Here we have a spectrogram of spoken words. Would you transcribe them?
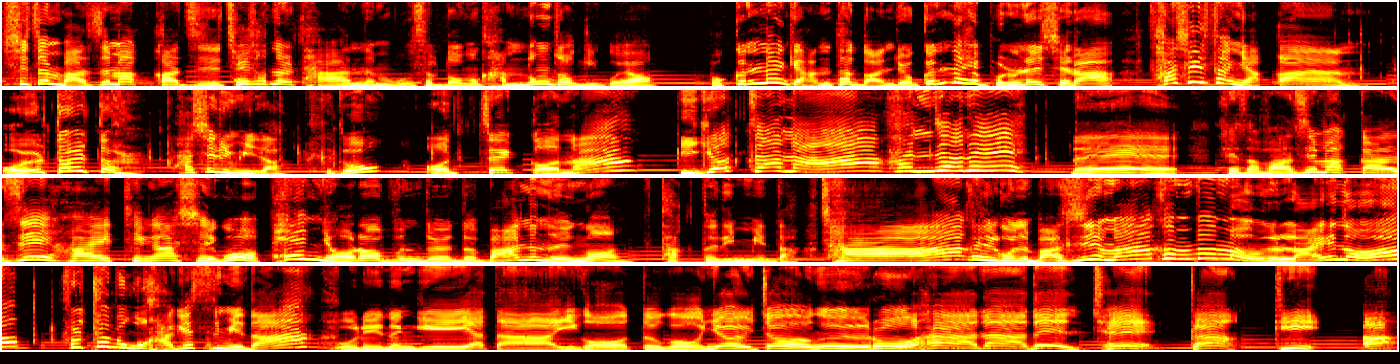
시즌 마지막까지 최선을 다하는 모습 너무 감동적이고요. 뭐 끝내기 안타도 아니고 끝내기 볼넷이라 사실상 약간 얼떨떨 사실입니다. 그래도 어쨌거나 이겼잖아. 한잔해 네. 그래서 마지막까지 화이팅 하시고 팬 여러분들도 많은 응원 부탁드립니다. 자 그리고 오늘 마지막 한 번만 오늘 라인업 훑어보고 가겠습니다. 우리는 기아다. 이거 뜨거운 열정으로 하나 된 최강 기아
